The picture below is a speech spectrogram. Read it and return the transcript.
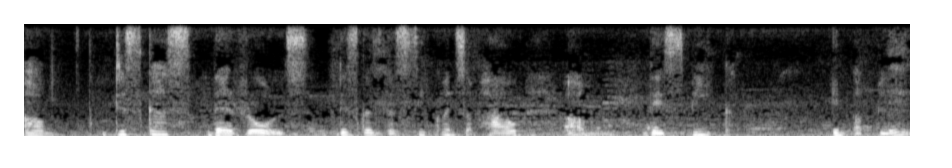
um, discuss their roles, discuss the sequence of how um, they speak in a play.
